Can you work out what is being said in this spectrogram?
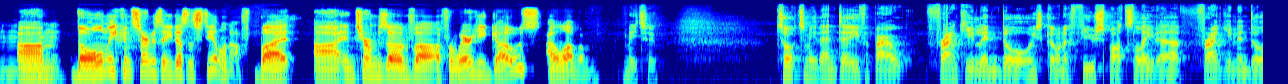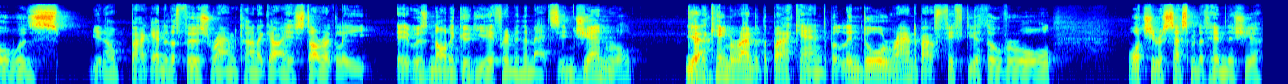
Mm-hmm. Um, the only concern is that he doesn't steal enough. But uh, in terms of uh, for where he goes, I love him. Me too. Talk to me then, Dave, about Frankie Lindor. He's going a few spots later. Frankie Lindor was you know, back end of the first round kind of guy historically. It was not a good year for him in the Mets in general. Kind yeah. of came around at the back end, but Lindor around about 50th overall. What's your assessment of him this year?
